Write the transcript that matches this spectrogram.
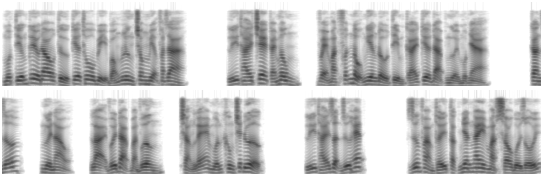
Một tiếng kêu đau từ kia thô bị bóng lưng trong miệng phát ra. Lý Thái che cái mông, vẻ mặt phẫn nộ nghiêng đầu tìm cái kia đạp người một nhà. Can dỡ, người nào, lại với đạp bản vương, chẳng lẽ muốn không chết được. Lý Thái giận dữ hét. Dương Phàm thấy tặc nhân ngay mặt sau bối rối,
